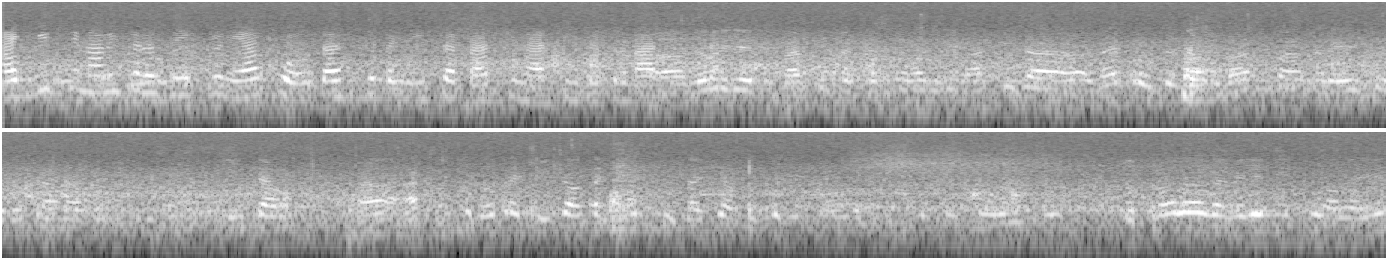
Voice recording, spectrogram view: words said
Ak by ste mali teraz niekto nejakú otázku, tak nech sa páči Martin Petr Martin. Dobrý deň, Martin Petr Martin. Najprv teda vás, pán rejiteľ dopravná by som čítal, ak som to dobre čítal, tak nechcú zatiaľ to trolejové vedenie tu ale je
